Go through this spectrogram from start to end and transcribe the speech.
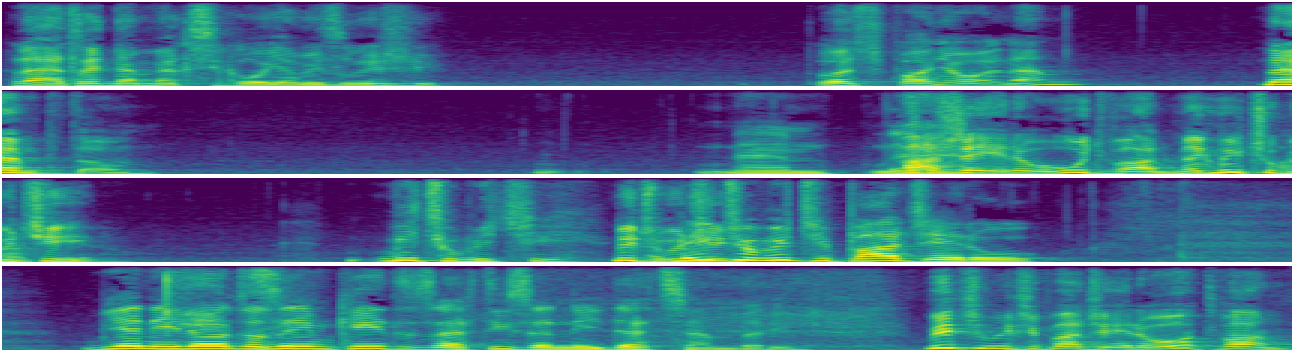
Lehet, hogy nem mexikói a Mitsubishi. Vagy spanyol, nem? Nem tudom. Nem, nem. Pajero, úgy van, meg Mitsubishi. Mitsubishi. Mitsubishi. Mitsubishi Pajero. Milyen évet az én 2014 decemberi. Mitsubishi Pajero, ott van.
